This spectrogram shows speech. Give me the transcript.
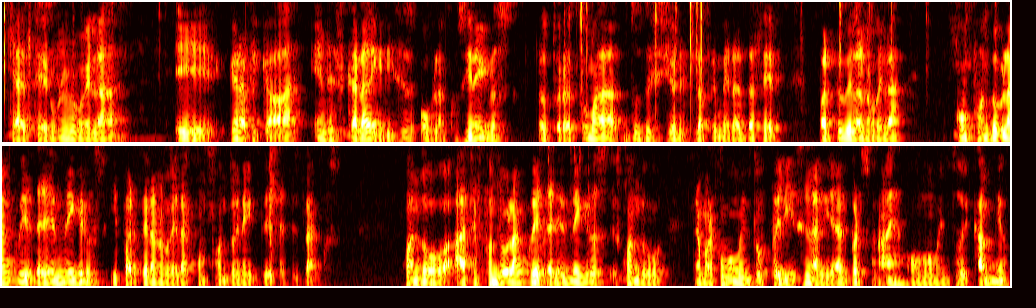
que al ser una novela eh, graficada en escala de grises o blancos y negros, la autora toma dos decisiones. La primera es de hacer parte de la novela con fondo blanco y detalles negros y parte de la novela con fondo negro y detalles blancos. Cuando hace fondo blanco y detalles negros es cuando remarca un momento feliz en la vida del personaje o un momento de cambio.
